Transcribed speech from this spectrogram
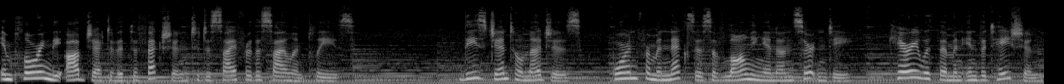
imploring the object of its affection to decipher the silent pleas. These gentle nudges, born from a nexus of longing and uncertainty, carry with them an invitation,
